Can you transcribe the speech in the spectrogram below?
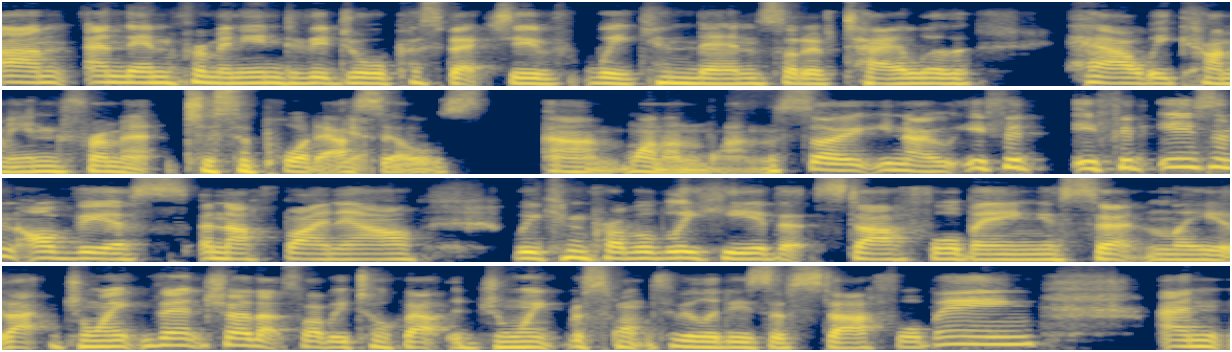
Um, and then from an individual perspective, we can then sort of tailor how we come in from it to support ourselves um, one-on-one. So, you know, if it if it isn't obvious enough by now, we can probably hear that staff well-being is certainly that joint venture. That's why we talk about the joint responsibilities of staff well-being. And,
